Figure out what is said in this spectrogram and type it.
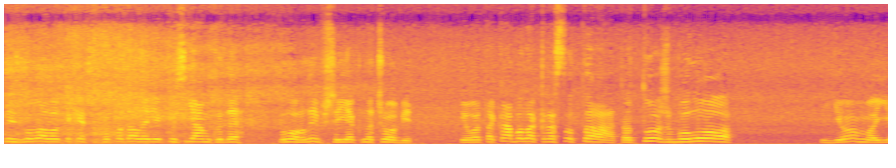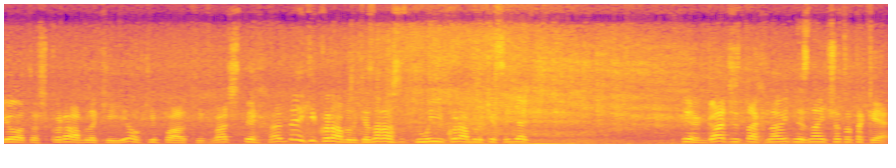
десь бувало таке, що попадали в якусь ямку, де було глибше, як на чобіт. І от була красота. То ж було. Йо-моє, то ж кораблики, йолки-палки. Бачите, а деякі кораблики. Зараз мої кораблики сидять в тих гаджетах, навіть не знають, що це таке.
